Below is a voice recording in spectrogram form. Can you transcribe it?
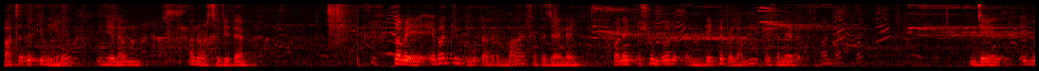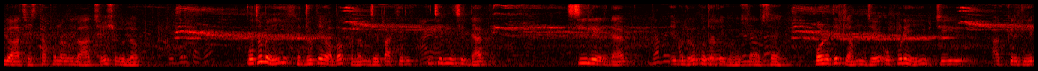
বাচ্চাদেরকে নিয়ে গেলাম। আনোয়ার সিটিতে তবে এবার কিন্তু তাদের মার সাথে যায় নাই। অনেক সুন্দর দেখতে পেলাম এখানের যে এগুলো আছে, স্থাপনাগুলো আছে সেগুলো। প্রথমেই ঢুকে অবাক হলাম যে পাখির কিচিরমিচির ডাক, চিলের ডাক, এগুলো কোথা থেকে ভেসে আসছে? পরে দেখলাম যে উপরেই চিল আকৃতির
